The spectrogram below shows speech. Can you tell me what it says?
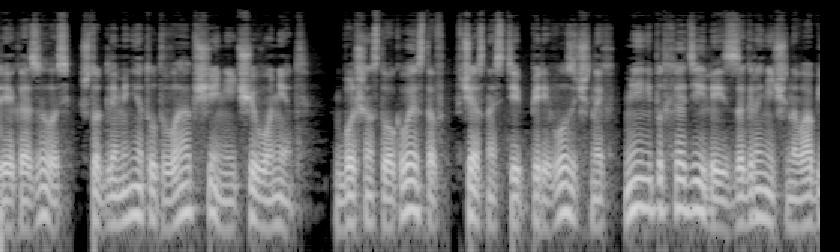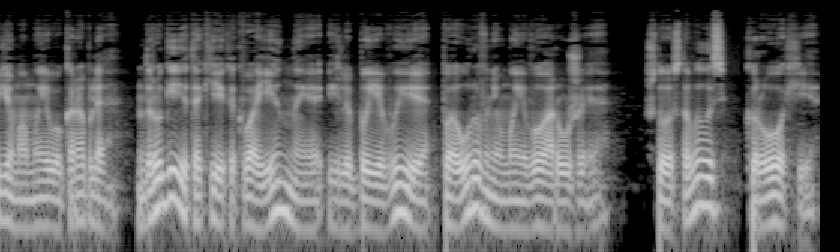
И оказалось, что для меня тут вообще ничего нет. Большинство квестов, в частности перевозочных, мне не подходили из-за ограниченного объема моего корабля. Другие, такие как военные или боевые, по уровню моего оружия. Что оставалось? Крохи.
